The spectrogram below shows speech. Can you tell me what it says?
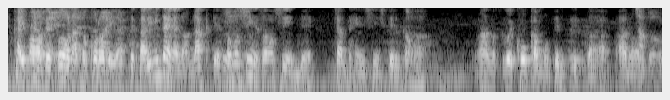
使い回せそうなところでやってたりみたいなのはなくて、そのシーンそのシーンでちゃんと変身してるから、あの、すごい好感持てるっていうか、あのちゃん、と、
